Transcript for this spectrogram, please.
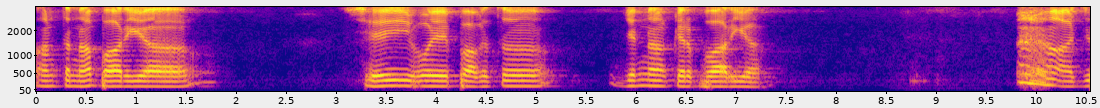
ਅੰਤ ਨਾ ਪਾਰਿਆ। ਸੇਈ ਹੋਏ ਭਗਤ, ਜਿਨ੍ਹਾਂ ਕਿਰਪਾਰੀਆ ਅੱਜ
